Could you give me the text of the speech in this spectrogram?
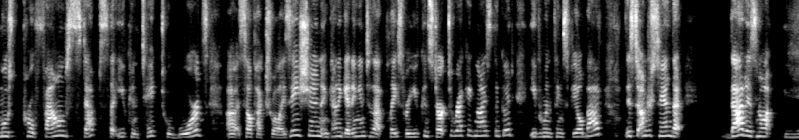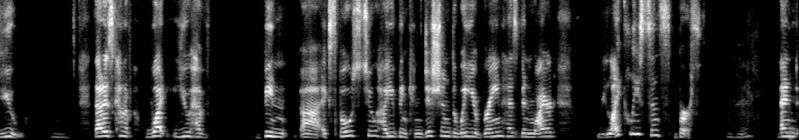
most profound steps that you can take towards uh, self actualization and kind of getting into that place where you can start to recognize the good, even when things feel bad, is to understand that that is not you. Mm. That is kind of what you have been uh, exposed to, how you've been conditioned, the way your brain has been wired, likely since birth. Mm-hmm. Mm-hmm. And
